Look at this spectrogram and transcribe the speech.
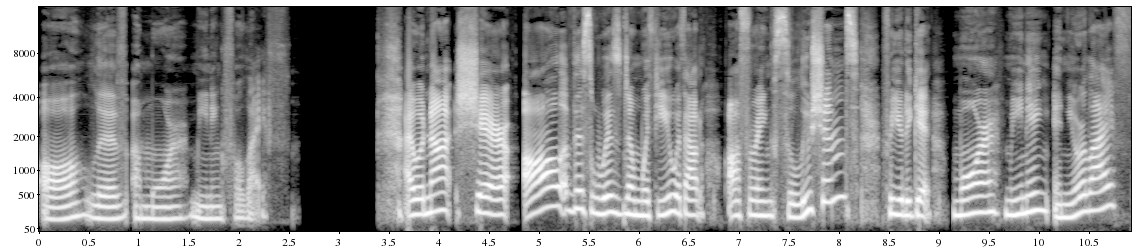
all live a more meaningful life. I would not share all of this wisdom with you without offering solutions for you to get more meaning in your life.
